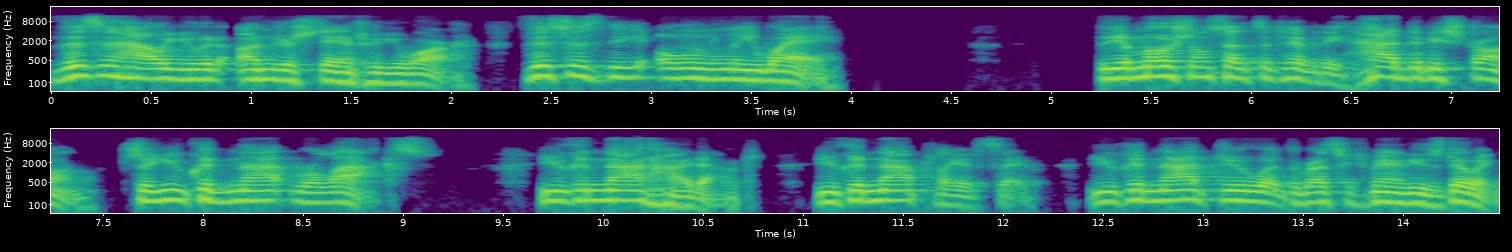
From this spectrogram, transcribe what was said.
This is how you would understand who you are. This is the only way. The emotional sensitivity had to be strong. So you could not relax. You could not hide out. You could not play it safe. You could not do what the rest of humanity is doing.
